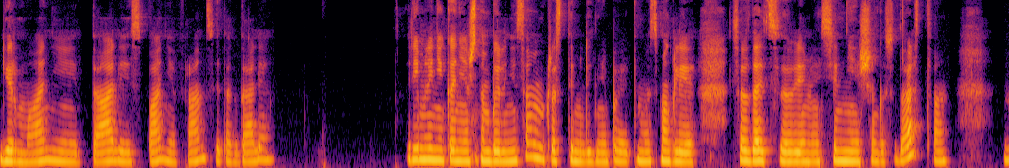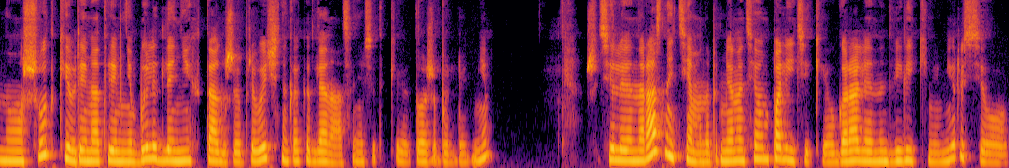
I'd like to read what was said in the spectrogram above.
Германии, Италии, Испания, Франция и так далее. Римляне, конечно, были не самыми простыми людьми, поэтому смогли создать в свое время сильнейшее государство. Но шутки время от времени были для них так же привычны, как и для нас. Они все-таки тоже были людьми. Шутили на разные темы, например, на тему политики, угорали над великими мира сего,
